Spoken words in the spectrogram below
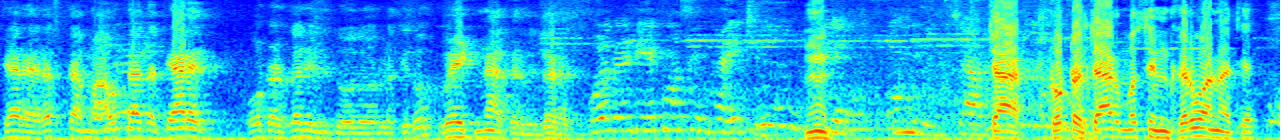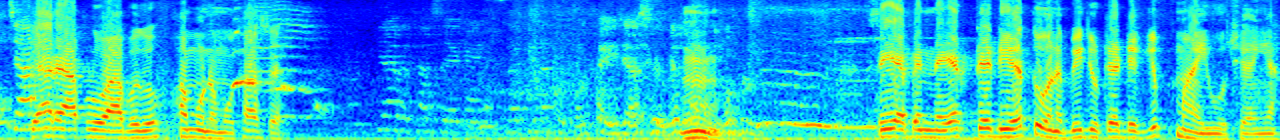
ત્યારે રસ્તામાં આવતા હતા ત્યારે જ ઓર્ડર કરી દીધો હતો. એટલે કીધું વેઇટ ના કરવી ઘરે. ઓલરેડી એક મશીન થાય છે. હમ. હમ, ચાર. ટોટલ ચાર મશીન કરવાના છે. ત્યારે આપણું આ બધું હમું નમું થશે? હમ. સિયાબેનને એક ટેડી હતું અને બીજું ટેડી ગિફ્ટમાં આવ્યું છે અહીંયા.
